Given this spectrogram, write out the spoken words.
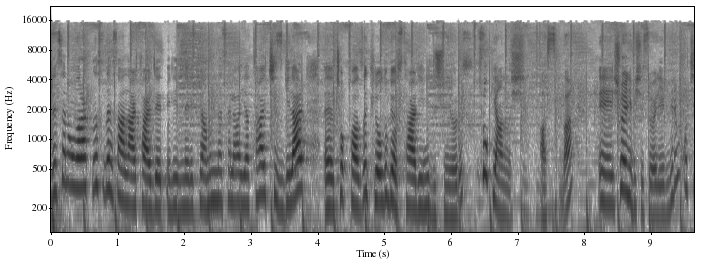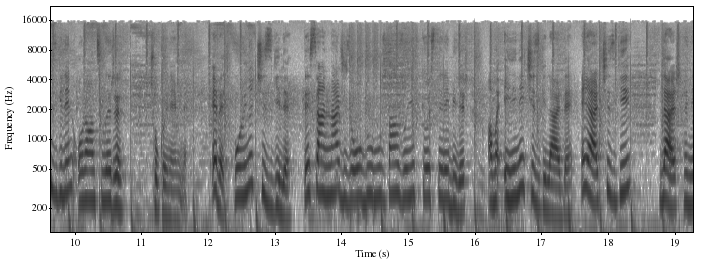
Desen olarak nasıl desenler tercih etmeliyiz Melike Hanım? Mesela yatay çizgiler e, çok fazla kilolu gösterdiğini düşünüyoruz. Çok yanlış aslında. Ee, şöyle bir şey söyleyebilirim. O çizgilerin orantıları çok önemli. Evet boyuna çizgili desenler bizi olduğumuzdan zayıf gösterebilir. Ama enine çizgilerde eğer çizgiler hani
